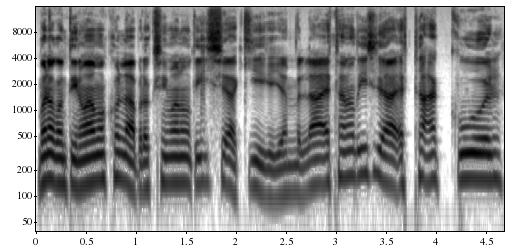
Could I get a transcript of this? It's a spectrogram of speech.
Bueno, continuamos con la próxima noticia aquí. Y en verdad, esta noticia está cool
